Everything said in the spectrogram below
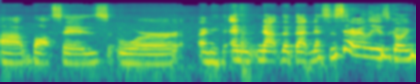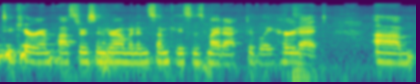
uh, bosses or anything. And not that that necessarily is going to cure imposter syndrome, and in some cases might actively hurt it. Um,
